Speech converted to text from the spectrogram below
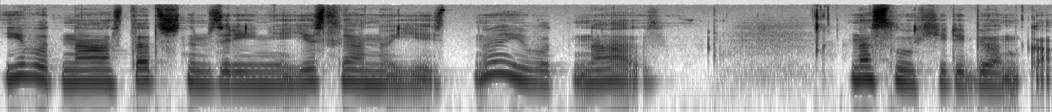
и вот на остаточном зрении, если оно есть, ну и вот на, на слухе ребенка.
